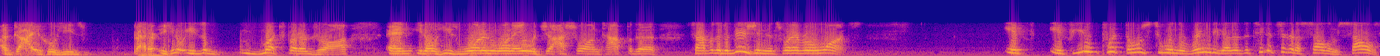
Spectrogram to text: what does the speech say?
a guy who he's better, you know, he's a much better draw and you know, he's 1 and 1A with Joshua on top of the top of the division. It's what everyone wants. If if you put those two in the ring together, the tickets are going to sell themselves.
